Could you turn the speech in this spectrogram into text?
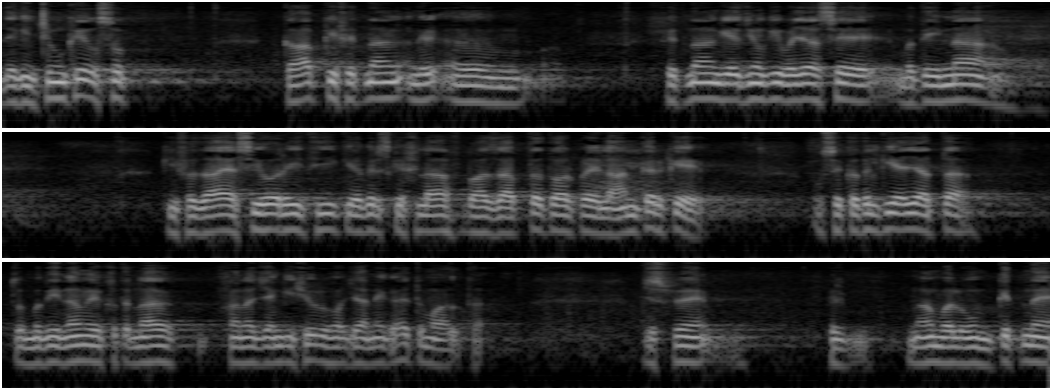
لیکن چونکہ اس وقت کعب کی فتنہ فتنہ انگیزیوں کی وجہ سے مدینہ کی فضا ایسی ہو رہی تھی کہ اگر اس کے خلاف باضابطہ طور پر اعلان کر کے اسے قتل کیا جاتا، تو مدینہ میں خطرناک خانہ جنگی شروع ہو جانے کا احتمال تھا، جس میں پھر نامعلوم کتنے،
